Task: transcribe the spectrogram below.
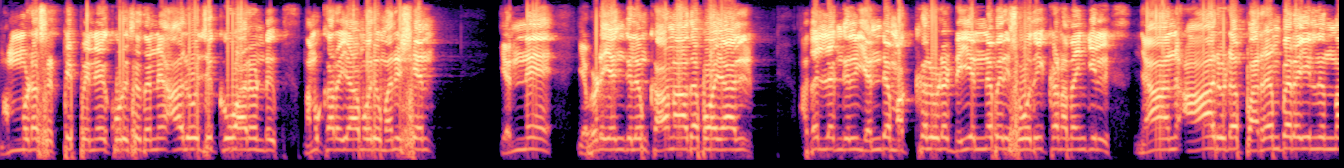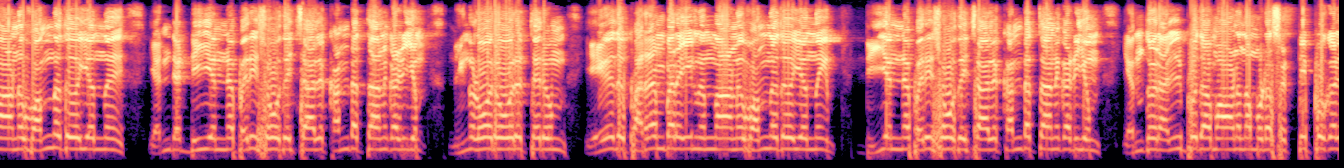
നമ്മുടെ സൃഷ്ടിപ്പിനെ കുറിച്ച് തന്നെ ആലോചിക്കുവാനുണ്ട്. നമുക്കറിയാം ഒരു മനുഷ്യൻ എന്നെ എവിടെയെങ്കിലും കാണാതെ പോയാൽ അതല്ലെങ്കിൽ എന്റെ മക്കളുടെ ഡി എൻ എ പരിശോധിക്കണമെങ്കിൽ ഞാൻ ആരുടെ പരമ്പരയിൽ നിന്നാണ് വന്നത് എന്ന് എന്റെ ഡി എൻ എ പരിശോധിച്ചാൽ കണ്ടെത്താൻ കഴിയും. നിങ്ങൾ ഓരോരുത്തരും ഏത് പരമ്പരയിൽ നിന്നാണ് വന്നത് എന്ന് ഡി എൻ എ പരിശോധിച്ചാൽ കണ്ടെത്താൻ കഴിയും. എന്തൊരു അത്ഭുതമാണ് നമ്മുടെ സൃഷ്ടിപ്പുകൾ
